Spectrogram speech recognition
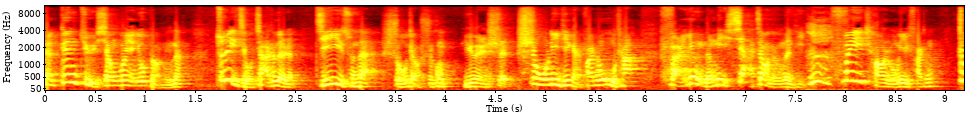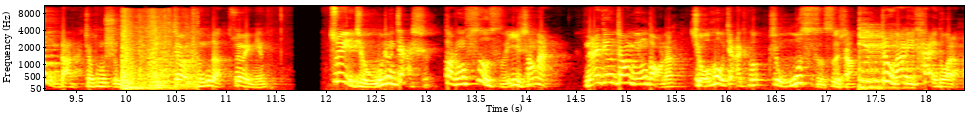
但根据相关研究表明呢，醉酒驾车的人极易存在手脚失控、远视、事物立体感发生误差、反应能力下降等问题，非常容易发生重大的交通事故。这样成都的孙伟明，醉酒无证驾驶造成四死一伤案。南京张明宝呢，酒后驾车致五死四伤，这种案例太多了，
